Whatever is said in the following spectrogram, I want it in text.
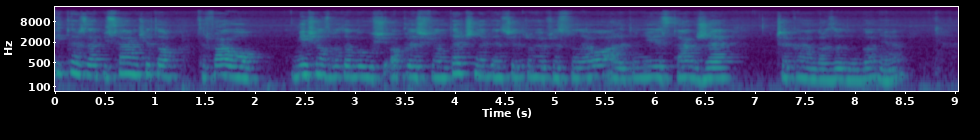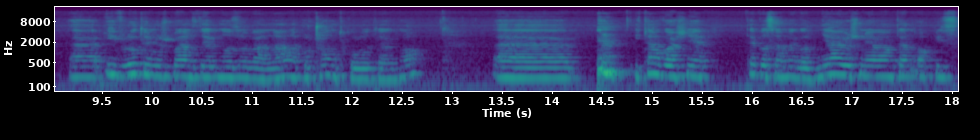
i też zapisałam się, to trwało miesiąc, bo to był okres świąteczny, więc się trochę przesunęło, ale to nie jest tak, że czekałam bardzo długo, nie? I w lutym już byłam zdiagnozowana, na początku lutego. I tam właśnie tego samego dnia już miałam ten opis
